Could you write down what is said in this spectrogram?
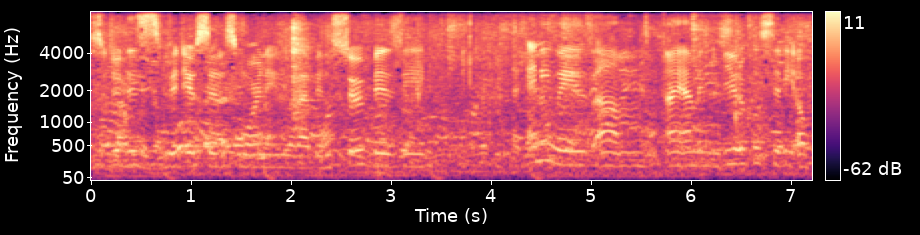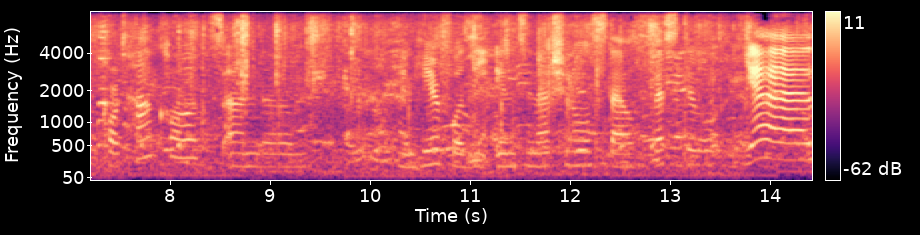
video since morning, but I've been so busy. But anyways, um, I am in the beautiful city of Port Harcourt, and um, I'm here for the International Style Festival. Yes.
